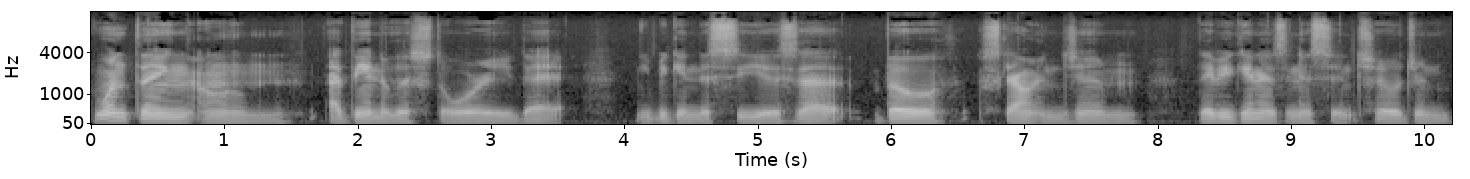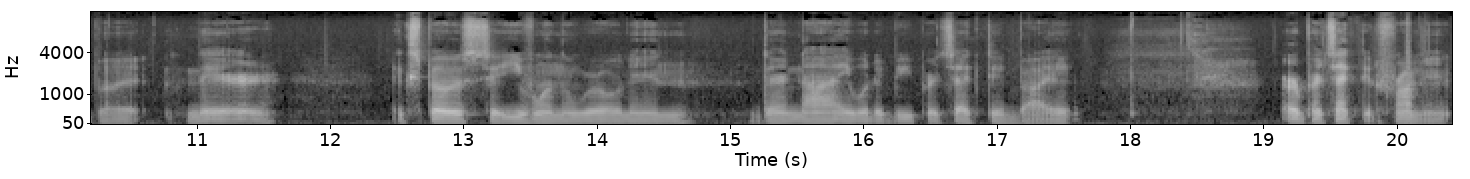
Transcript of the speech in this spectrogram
one thing um, at the end of the story that you begin to see is that both Scout and Jem they begin as innocent children, but they're exposed to evil in the world and they're not able to be protected by it or protected from it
